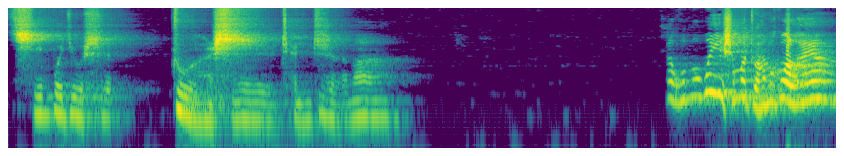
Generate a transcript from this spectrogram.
岂不就是转识成智了吗？那我们为什么转不过来呀？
